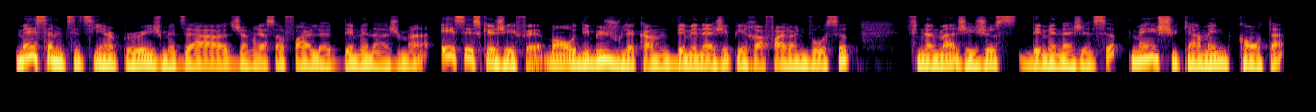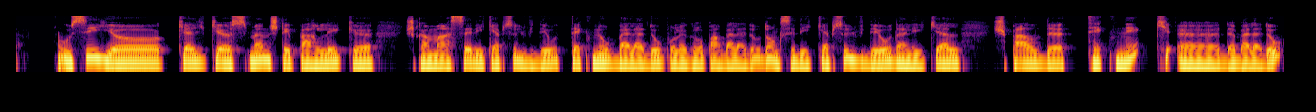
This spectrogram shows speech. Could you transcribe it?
Mais ça me titillait un peu et je me disais, ah, j'aimerais ça faire le déménagement. Et c'est ce que j'ai fait. Bon, au début, je voulais comme déménager puis refaire un nouveau site. Finalement, j'ai juste déménagé le site, mais je suis quand même content. Aussi, il y a quelques semaines, je t'ai parlé que je commençais des capsules vidéo techno balado pour le groupe en balado. Donc, c'est des capsules vidéo dans lesquelles je parle de technique euh, de balado.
